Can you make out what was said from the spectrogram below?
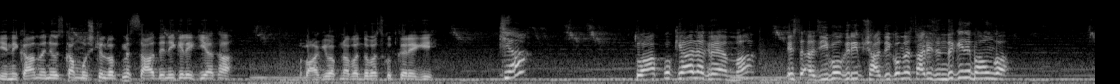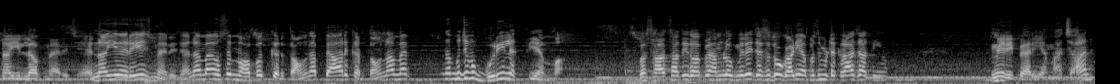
ये निकाह मैंने उसका मुश्किल वक्त में साथ देने के लिए किया था। अब आगे वो अपना बंदोबस्त खुद करेगी। क्या? तो आपको क्या लग रहा है अम्मा? इस अजीबो गरीब शादी को मैं सारी ज़िंदगी निभाऊँगा। ना ये लव मैरिज है ना ये अरेंज मैरिज है ना मैं उसे मोहब्बत करता हूँ ना प्यार करता हूँ ना मैं ना मुझे वो बुरी लगती है अम्मा। बस साथ साथ ही तौर पे हम लोग मिले जैसे दो गाड़ी आपस में टकरा जाती हूँ। मेरी प्यारी अम्मा जान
